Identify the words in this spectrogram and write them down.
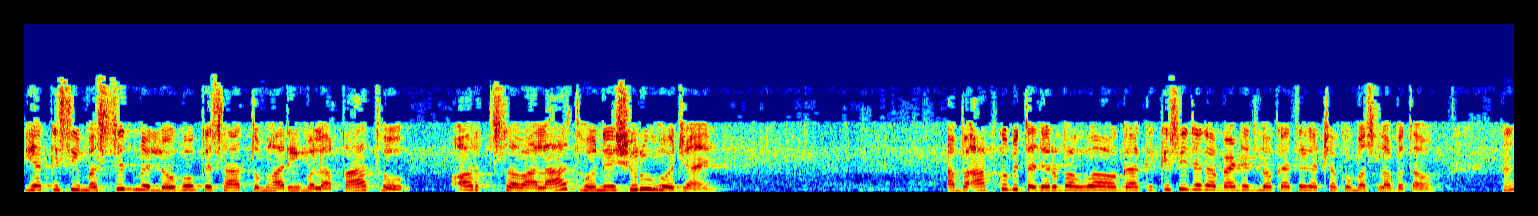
یا کسی مسجد میں لوگوں کے ساتھ تمہاری ملاقات ہو اور سوالات ہونے شروع ہو جائیں۔ اب آپ کو بھی تجربہ ہوا ہوگا کہ کسی جگہ بیٹھے لوگ کہتے ہیں اچھا کو مسئلہ بتاؤ۔ ہاں؟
